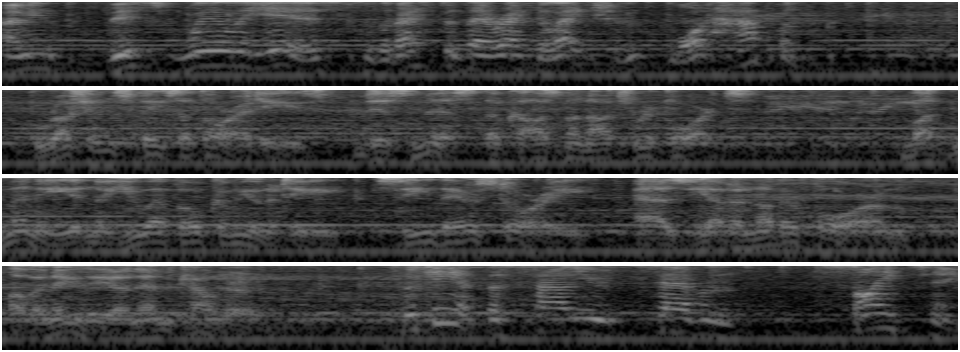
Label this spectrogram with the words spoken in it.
I mean, this really is, to the best of their recollection, what happened. Russian space authorities dismiss the cosmonauts' reports, but many in the UFO community see their story as yet another form of an alien encounter. Looking at the Salyut 7 sighting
